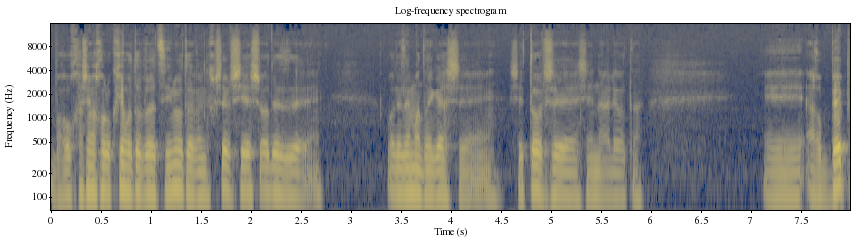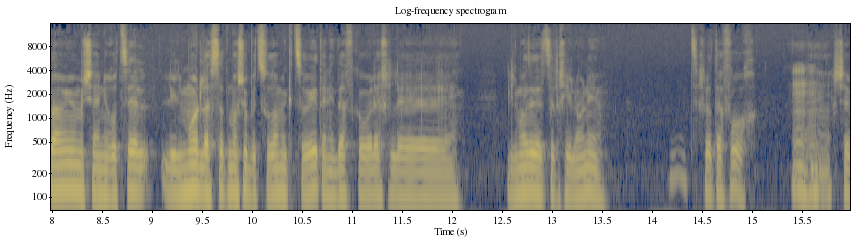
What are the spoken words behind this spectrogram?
ברוך השם אנחנו לוקחים אותו ברצינות, אבל אני חושב שיש עוד איזה, עוד איזה מדרגה ש, שטוב ש, שנעלה אותה. Uh, הרבה פעמים כשאני רוצה ללמוד לעשות משהו בצורה מקצועית, אני דווקא הולך ל... ללמוד את זה אצל חילונים. צריך להיות הפוך. Mm-hmm. אני חושב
